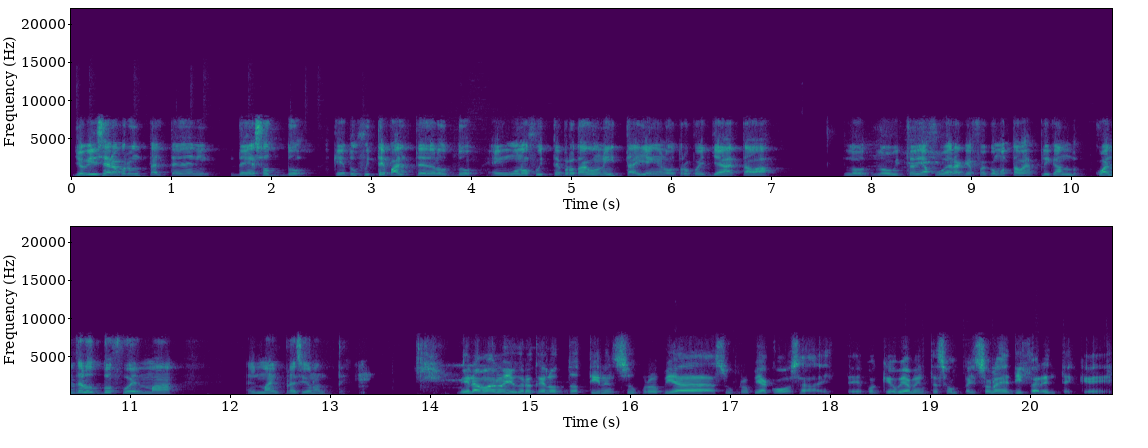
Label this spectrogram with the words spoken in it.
Yo quisiera preguntarte, Denis, de esos dos, que tú fuiste parte de los dos, en uno fuiste protagonista y en el otro pues ya estabas, lo, lo viste de afuera, que fue como estabas explicando. ¿Cuál de los dos fue el más, el más impresionante? Mira, mano, yo creo que los dos tienen su propia, su propia cosa, este, porque obviamente son personajes diferentes, que,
